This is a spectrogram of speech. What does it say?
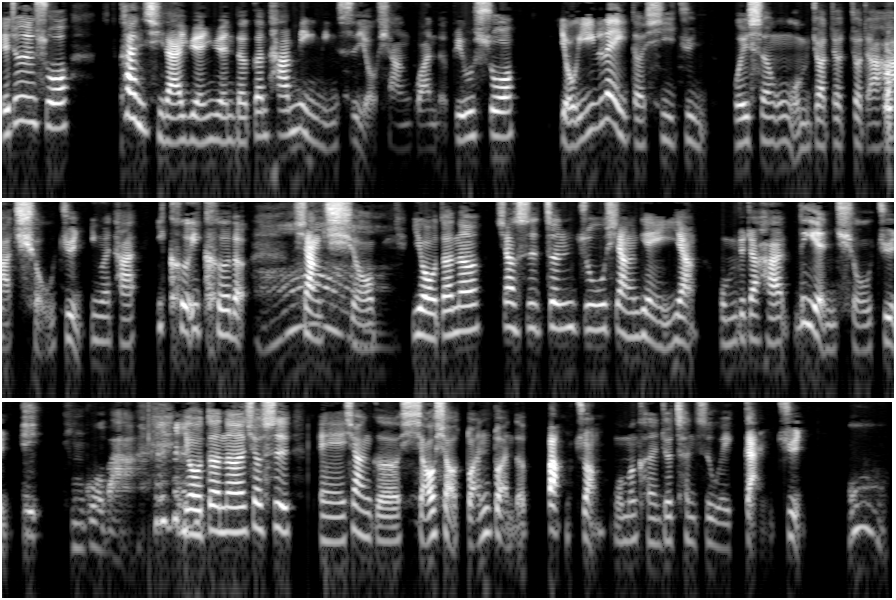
也就是说，看起来圆圆的，跟它命名是有相关的。比如说，有一类的细菌微生物，我们就叫就叫它球菌，因为它一颗一颗的像球。Oh. 有的呢，像是珍珠项链一样，我们就叫它链球菌。听过吧？有的呢，就是诶、欸，像个小小短短的棒状，我们可能就称之为杆菌。哦，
